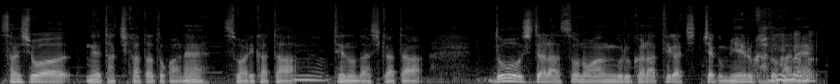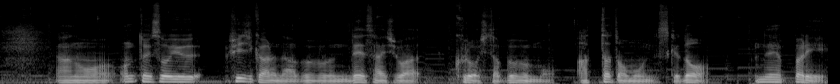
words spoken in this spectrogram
最初はね立ち方とかね座り方、うん、手の出し方どうしたらそのアングルから手がちっちゃく見えるかとかね。あの本当にそういうフィジカルな部分で最初は苦労した部分もあったと思うんですけどでやっぱり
